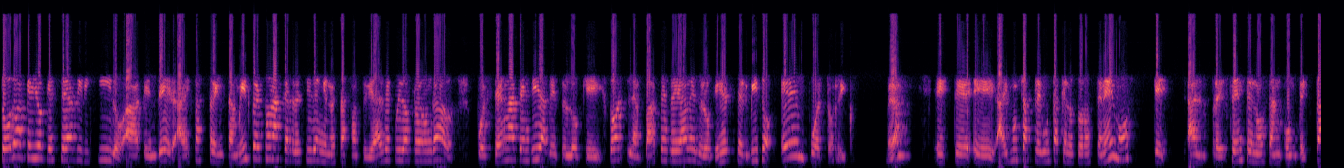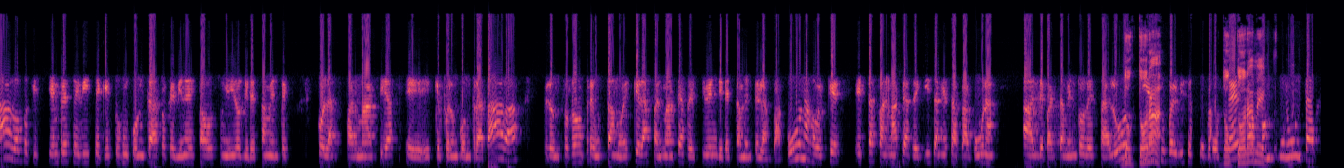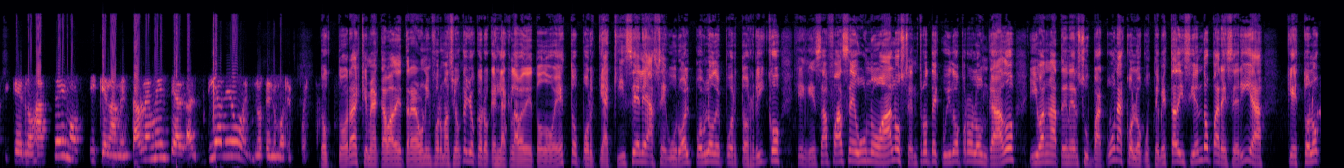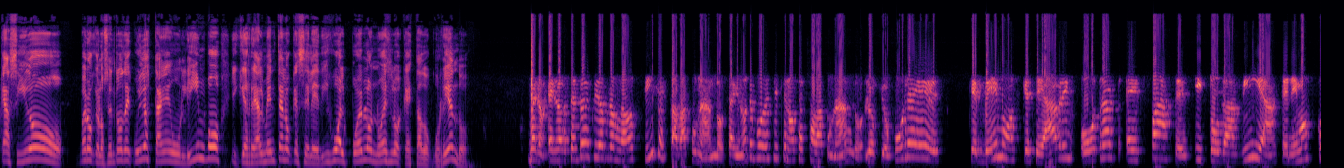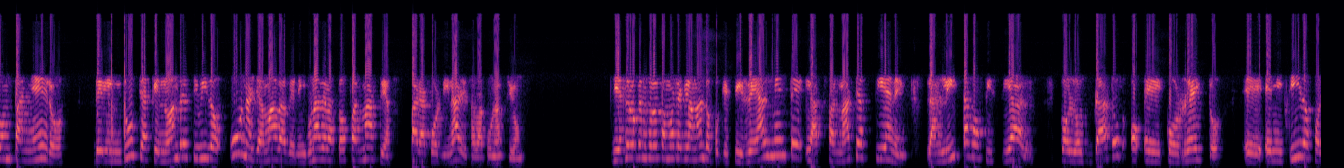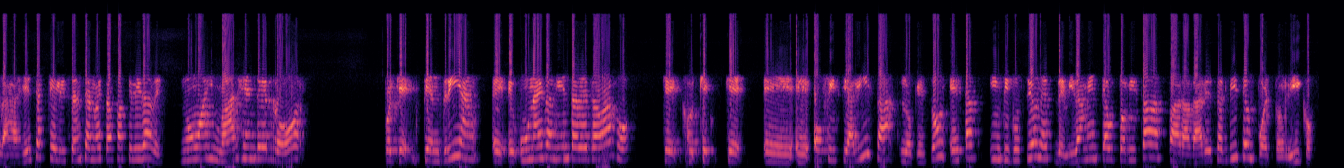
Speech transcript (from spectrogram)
todo aquello que sea dirigido a atender a estas 30 mil personas que residen en nuestras facilidades de cuidado prolongado, pues sean atendidas desde lo que son las bases reales de lo que es el servicio en Puerto Rico, ¿verdad? Este, eh, hay muchas preguntas que nosotros tenemos que al presente no se han contestado porque siempre se dice que esto es un contrato que viene de Estados Unidos directamente con las farmacias eh, que fueron contratadas, pero nosotros nos preguntamos, ¿es que las farmacias reciben directamente las vacunas o es que estas farmacias requisan esas vacunas al Departamento de Salud Doctora- quién supervisa este proceso. doctora, me- Son preguntas que nos hacemos y que lamentablemente al, al día de hoy no tenemos respuesta. Doctora, es que me acaba de traer una información que yo creo que es la clave de todo esto, porque aquí se le aseguró al pueblo de Puerto Rico que en esa fase 1A los centros de cuidado prolongado iban a tener sus vacunas. Con lo que usted me está diciendo, parecería que esto lo que ha sido, bueno, que los centros de cuidado están en un limbo y que realmente lo que se le dijo al pueblo no es lo que ha estado ocurriendo. Bueno, en los centros de cuidado prolongado sí se está vacunando. O sea, yo no te puedo decir que no se está vacunando. Lo que ocurre es que vemos que se abren otras eh, fases y todavía tenemos compañeros de la industria que no han recibido una llamada de ninguna de las dos farmacias para coordinar esa vacunación. Y eso es lo que nosotros estamos reclamando, porque si realmente las farmacias tienen las listas oficiales con los datos eh, correctos eh, emitidos por las agencias que licencian nuestras facilidades, no hay margen de error, porque tendrían eh, eh, una herramienta de trabajo que, que, que eh, eh, oficializa lo que son estas instituciones debidamente autorizadas para dar el servicio en Puerto Rico.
